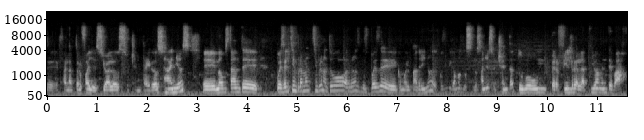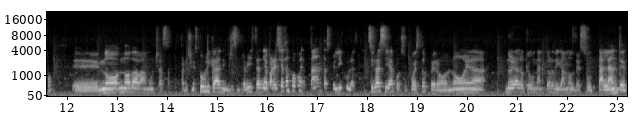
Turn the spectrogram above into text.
el actor falleció a los 82 años. Eh, no obstante, pues él siempre, siempre mantuvo, al menos después de como el padrino, después de digamos los, los años 80, tuvo un perfil relativamente bajo. Eh, no, no daba muchas apariciones públicas, ni muchas entrevistas, ni aparecía tampoco en tantas películas. Sí lo hacía, por supuesto, pero no era, no era lo que un actor, digamos, de su talante,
